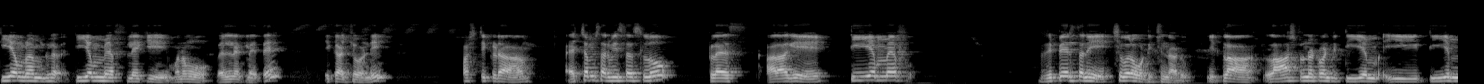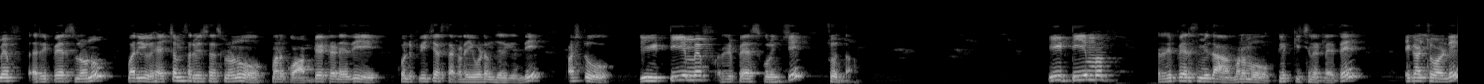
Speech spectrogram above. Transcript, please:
టీఎంఎం టీఎంఎఫ్లోకి మనము వెళ్ళినట్లయితే ఇక్కడ చూడండి. ఫస్ట్ ఇక్కడ హెచ్ఎం సర్వీసెస్లో ప్లస్ అలాగే టీఎంఎఫ్ రిపేర్స్ అని చివర ఒకటి ఇచ్చినాడు ఇట్లా లాస్ట్ ఉన్నటువంటి టీఎం ఈ టీఎంఎఫ్ రిపేర్స్లోను మరియు హెచ్ఎం సర్వీసెస్లోను మనకు అప్డేట్ అనేది కొన్ని ఫీచర్స్ అక్కడ ఇవ్వడం జరిగింది. ఫస్ట్ ఈ టీఎంఎఫ్ రిపేర్స్ గురించి చూద్దాం. ఈ టీఎంఎఫ్ రిపేర్స్ మీద మనము క్లిక్ ఇచ్చినట్లయితే ఇక్కడ చూడండి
